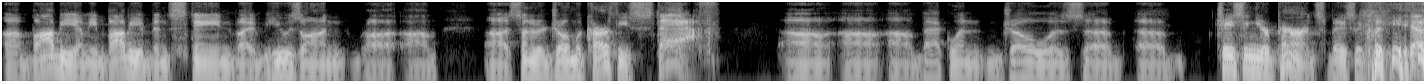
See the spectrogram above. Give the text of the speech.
uh Bobby, I mean, Bobby had been stained by, he was on uh, um, uh, Senator Joe McCarthy's staff Uh uh uh back when Joe was chasing your parents basically. Yeah.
